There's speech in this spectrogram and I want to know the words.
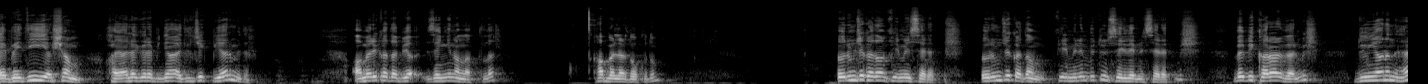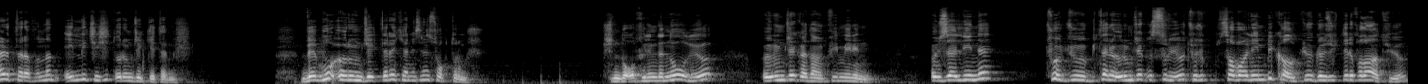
Ebedi yaşam hayale göre bina edilecek bir yer midir? Amerika'da bir zengin anlattılar. Haberlerde okudum. Örümcek Adam filmini seyretmiş. Örümcek Adam filminin bütün serilerini seyretmiş ve bir karar vermiş. Dünyanın her tarafından 50 çeşit örümcek getirmiş. Ve bu örümceklere kendisini sokturmuş. Şimdi o filmde ne oluyor? Örümcek Adam filminin özelliği ne? Çocuğu bir tane örümcek ısırıyor. Çocuk sabahleyin bir kalkıyor, gözlükleri falan atıyor.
